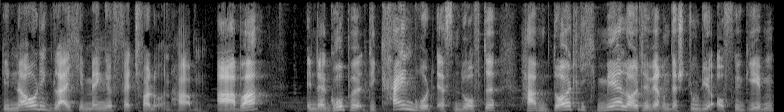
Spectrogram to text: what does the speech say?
genau die gleiche Menge Fett verloren haben. Aber in der Gruppe, die kein Brot essen durfte, haben deutlich mehr Leute während der Studie aufgegeben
